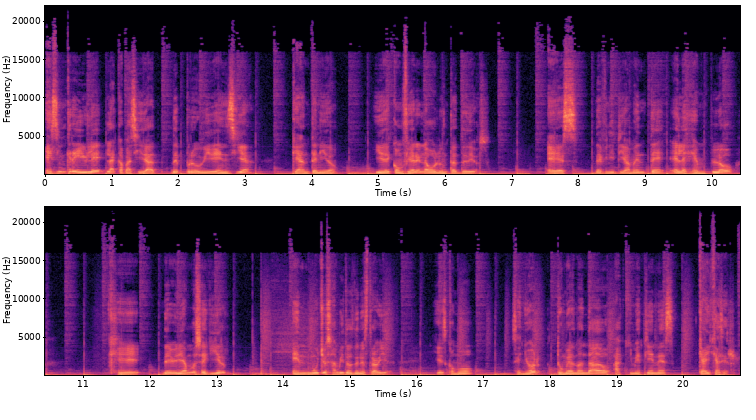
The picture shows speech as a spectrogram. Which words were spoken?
Es increíble la capacidad de providencia que han tenido y de confiar en la voluntad de Dios. Es definitivamente el ejemplo que deberíamos seguir en muchos ámbitos de nuestra vida. Y es como, Señor, tú me has mandado, aquí me tienes, ¿qué hay que hacer?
